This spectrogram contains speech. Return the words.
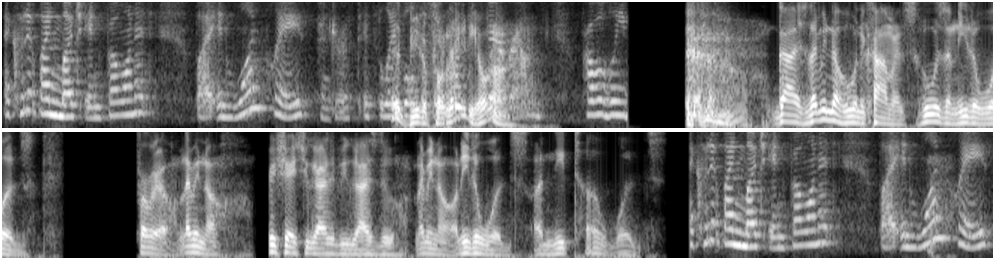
I couldn't find much info on it, but in one place, Pinterest, it's labeled beautiful that they're at lady, hold on. Probably Guys, let me know who in the comments. Who is Anita Woods? For real. Let me know. Appreciate you guys if you guys do. Let me know. Anita Woods. Anita Woods. I couldn't find much info on it, but in one place,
